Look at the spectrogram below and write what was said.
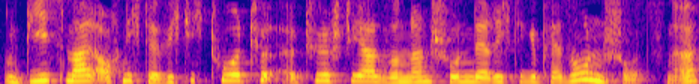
Und diesmal auch nicht der Wichtigtour-Türsteher, sondern schon der richtige Personenschutz, ne?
